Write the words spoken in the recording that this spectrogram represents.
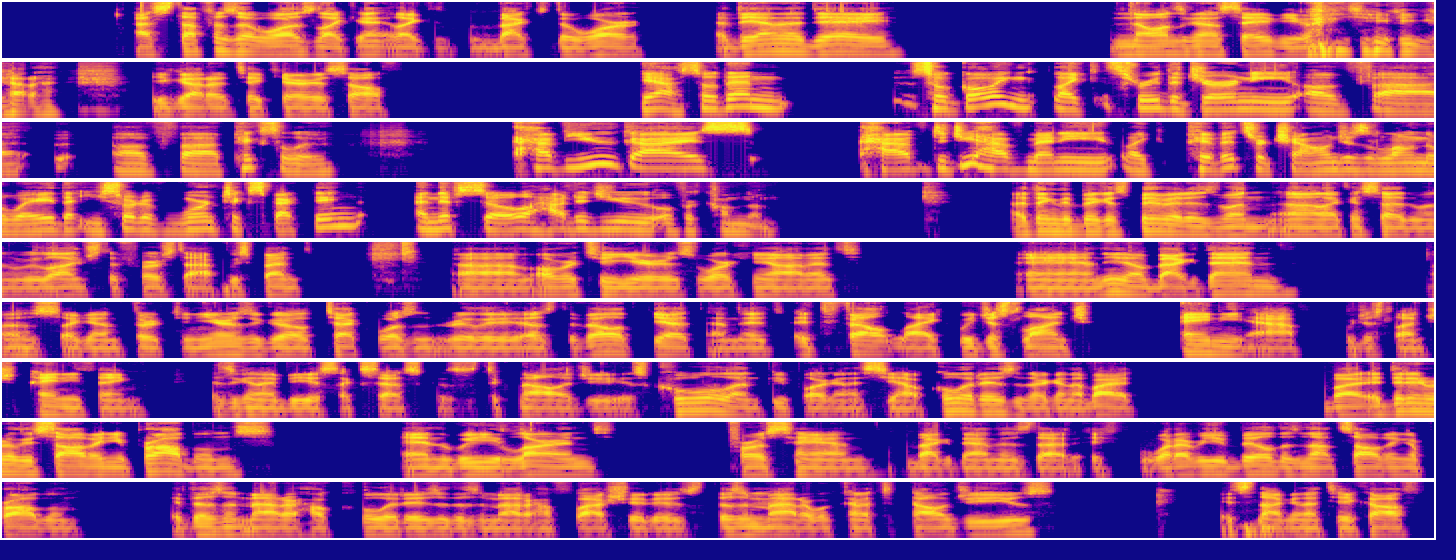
As tough as it was, like eh, like back to the war, at the end of the day, no one's gonna save you. you gotta you gotta take care of yourself. Yeah. So then, so going like through the journey of uh, of uh, Pixellu, have you guys have did you have many like pivots or challenges along the way that you sort of weren't expecting? And if so, how did you overcome them? I think the biggest pivot is when, uh, like I said, when we launched the first app, we spent um, over two years working on it. And, you know, back then, was again 13 years ago, tech wasn't really as developed yet. And it, it felt like we just launch any app, we just launch anything is going to be a success because technology is cool and people are going to see how cool it is and they're going to buy it. But it didn't really solve any problems. And we learned firsthand back then is that if whatever you build is not solving a problem, it doesn't matter how cool it is. It doesn't matter how flashy it is. It doesn't matter what kind of technology you use. It's not going to take off.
